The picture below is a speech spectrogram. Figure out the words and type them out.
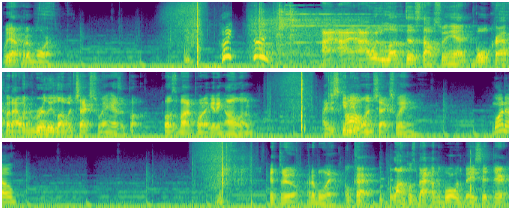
we gotta put up more. I, I I would love to stop swinging at bullcrap, but I would really love a check swing as opposed to my opponent getting all of them. Like just give me oh. one check swing. 1-0. Get through. a boy. Okay. Polanco's back on the board with a base hit there.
